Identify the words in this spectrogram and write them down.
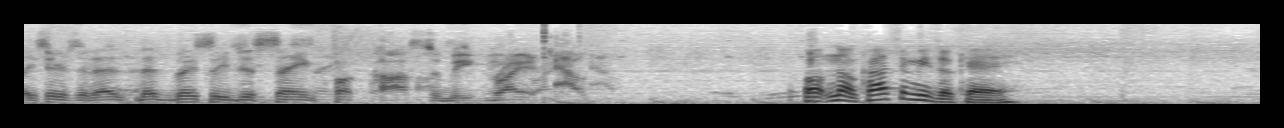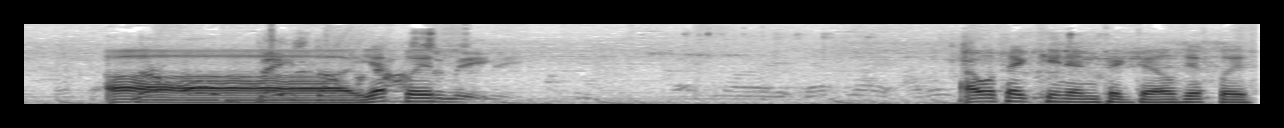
Like seriously, that, that's basically just saying fuck Kasumi right out. Well, no, Kasumi's okay. They're all based Uh, off of yes, please. Kasumi. I will take Tina and Pigtails, yes, please.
